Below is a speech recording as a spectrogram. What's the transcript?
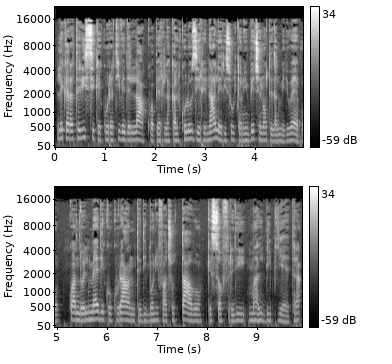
Le caratteristiche curative dell'acqua per la calcolosi renale risultano invece note dal Medioevo, quando il medico curante di Bonifacio VIII, che soffre di mal di pietra,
